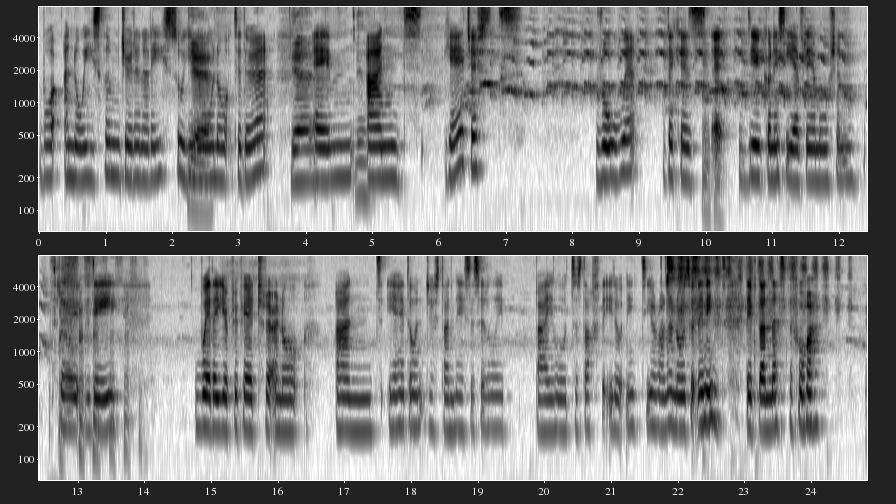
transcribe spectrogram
what annoys them during a race, so you Yeah. know not to do it. yeah, Um, Yeah. and yeah, just roll with it because Mhm. it, you're going to see every emotion throughout the day, whether you're prepared for it or not. And yeah, don't just unnecessarily buy loads of stuff that you don't need. Your runner knows what they need. They've done this before.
